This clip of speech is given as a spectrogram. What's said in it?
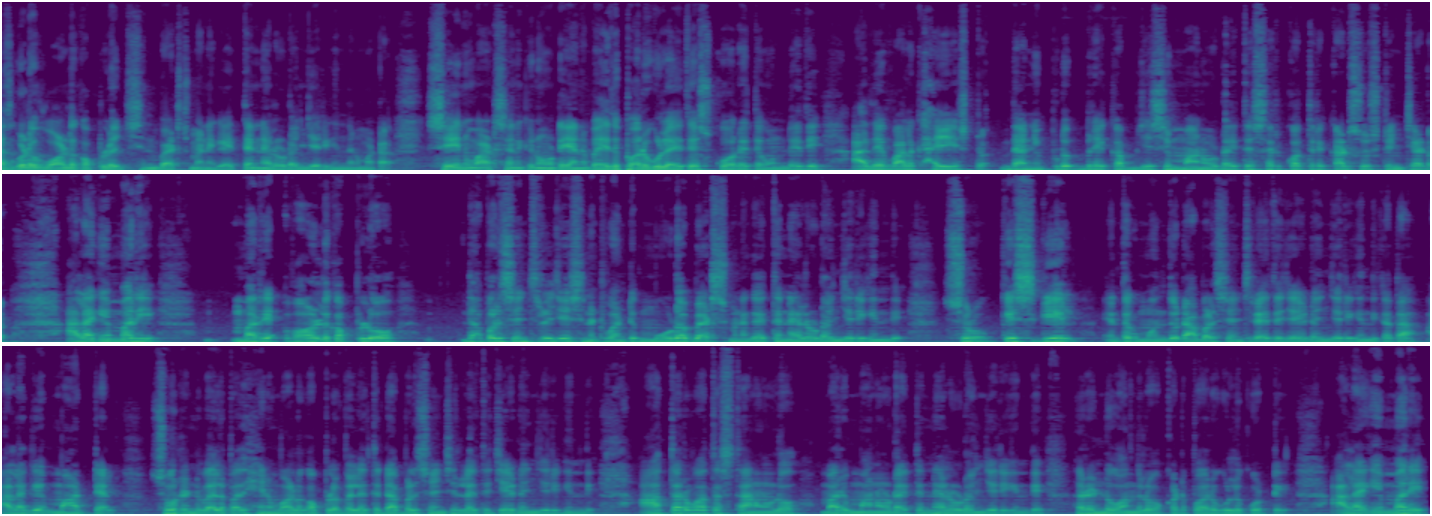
అది కూడా వరల్డ్ కప్లో చేసిన బ్యాట్స్మెన్గా అయితే నిలవడం జరిగిందనమాట షేన్ వాట్సన్కి నూట ఎనభై ఐదు పరుగులు అయితే స్కోర్ అయితే ఉండేది. అదే వాళ్ళకి హైయెస్ట్. దాన్ని ఇప్పుడు బ్రేకప్ చేసి మనోడు అయితే సరికొత్త రికార్డు సృష్టించాడు. అలాగే మరి మరి వరల్డ్ కప్లో డబుల్ సెంచరీలు చేసినటువంటి మూడో బ్యాట్స్మెన్గా అయితే నిలవడం జరిగింది. సో కిస్ గేల్ ఇంతకుముందు డబుల్ సెంచరీ అయితే చేయడం జరిగింది కదా? అలాగే మార్టెల్ సో రెండు వేల పదిహేను వరల్డ్ కప్లో వీళ్ళైతే డబుల్ సెంచరీలు అయితే చేయడం జరిగింది. ఆ తర్వాత స్థానంలో మరి మనోడైతే నిలవడం జరిగింది. రెండు వందల ఒకటి పరుగులు కొట్టి. అలాగే మరి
